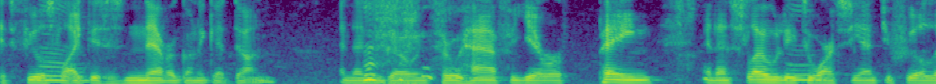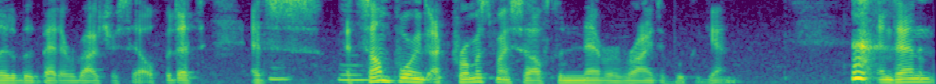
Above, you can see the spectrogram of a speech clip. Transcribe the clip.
it feels like Mm, this is never going to get done, and then you're going through half a year of pain, and then slowly mm, towards the end, you feel a little bit better about yourself. But at at s- at mm, some point, I promised myself to never write a book again, and then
